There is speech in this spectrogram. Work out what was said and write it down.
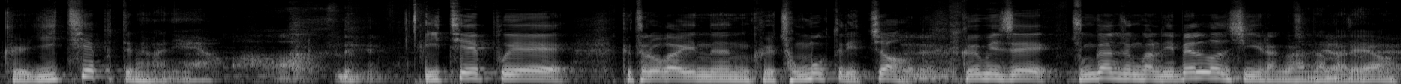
그 ETF 때문에 많이 해요. 아, 네. ETF에 그 들어가 있는 그 종목들 있죠. 네네네. 그럼 이제 중간 중간 리밸런싱이라는 걸 한단. 말이에요. 네.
